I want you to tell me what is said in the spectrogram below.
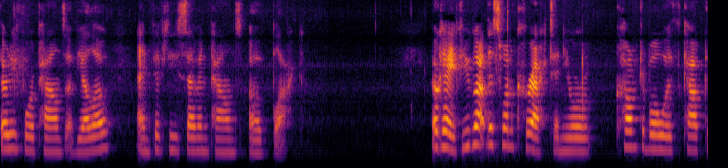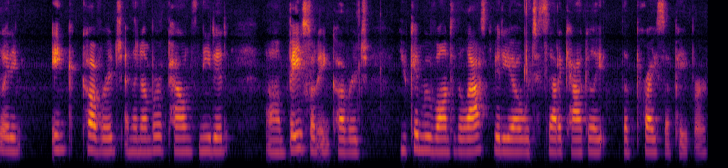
34 pounds of yellow, and 57 pounds of black. Okay, if you got this one correct and you're comfortable with calculating ink coverage and the number of pounds needed um, based on ink coverage, you can move on to the last video, which is how to calculate the price of paper.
